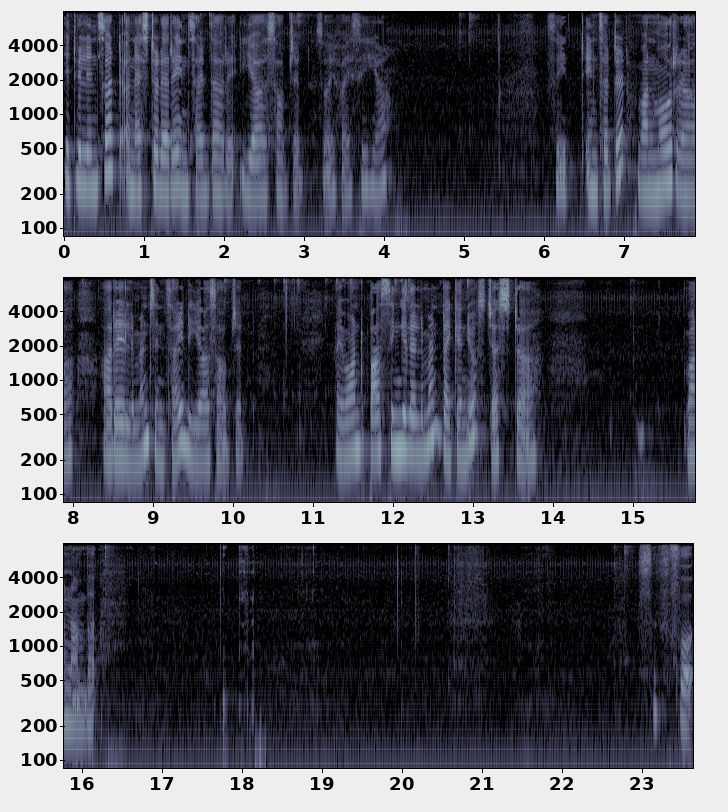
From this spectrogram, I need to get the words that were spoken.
it will insert a nested array inside the array years object. So if I see here so it inserted one more uh, array elements inside years object. If I want to pass single element I can use just uh, one number. So 4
